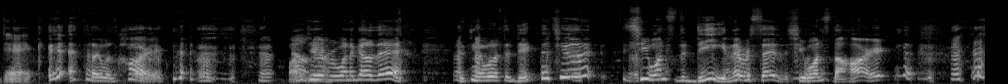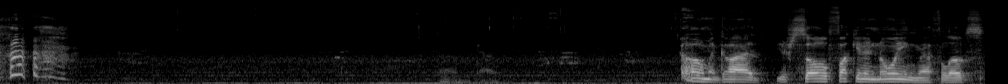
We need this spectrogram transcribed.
Dick. I thought it was hard. Why would you ever want to go there? Isn't that what the dick that you want? She wants the D. You never said that she wants the heart. Oh, God. Oh my god, you're so fucking annoying, Rathalos.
